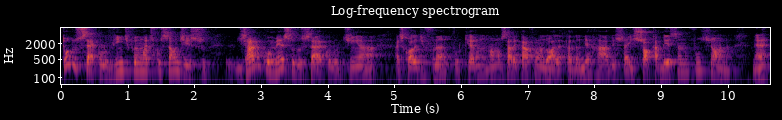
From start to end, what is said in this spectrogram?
Todo o século XX foi uma discussão disso. Já no começo do século tinha a escola de Frankfurt, que era uma moçada que estava falando, olha, está dando errado isso aí, só cabeça não funciona, né?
